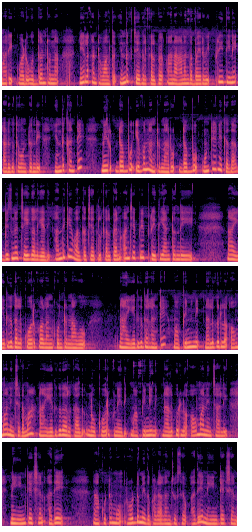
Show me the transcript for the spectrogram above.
మరి వాడు వద్దంటున్నా. నీలకంఠం వాళ్ళతో ఎందుకు చేతులు కలిపావు? అని ఆనంద భైరవి ప్రీతిని అడుగుతూ ఉంటుంది. ఎందుకంటే మీరు డబ్బు ఇవ్వనంటున్నారు. డబ్బు ఉంటేనే కదా బిజినెస్ చేయగలిగేది. అందుకే వాళ్ళతో చేతులు కలిపాను అని చెప్పి ప్రీతి అంటుంది. నా ఎదుగుదల కోరుకోవాలనుకుంటున్నావు. నా ఎదుగుదల అంటే మా పిన్నిని నలుగురిలో అవమానించడమా? నా ఎదుగుదల కాదు. నువ్వు కోరుకునేది మా పిన్నిని నలుగురిలో అవమానించాలి. నీ ఇంటెక్షన్ అదే. నా కుటుంబం రోడ్డు మీద పడాలని చూసావు. అదే నీ ఇంటెక్షన్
